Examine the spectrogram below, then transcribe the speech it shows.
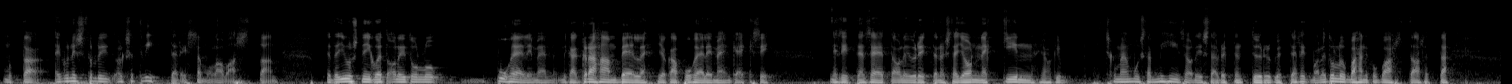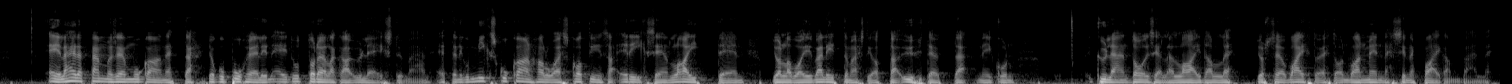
mutta ei kun niistä tuli, oliko se Twitterissä mulla vastaan, Että just niin kuin, että oli tullut puhelimen, mikä Graham Bell, joka puhelimen keksi, ja sitten se, että oli yrittänyt sitä jonnekin, johonkin, itse kun mä en muista mihin se oli sitä yrittänyt tyrkyttää, ja sitten oli tullut vähän niin kuin vastaus, että ei lähetä tämmöiseen mukaan, että joku puhelin ei tule todellakaan yleistymään. Että niin kuin, miksi kukaan haluaisi kotiinsa erikseen laitteen, jolla voi välittömästi ottaa yhteyttä niin kuin, kylän toiselle laidalle, jos se on vaihtoehto on vaan mennä sinne paikan päälle.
